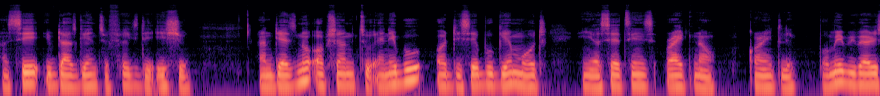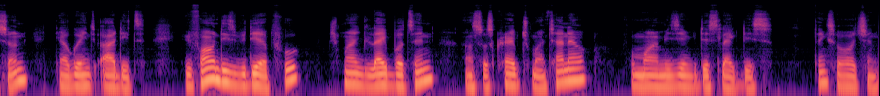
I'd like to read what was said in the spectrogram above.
and see if that's going to fix the issue. And there's no option to enable or disable game mode in your settings right now currently. But maybe very soon they are going to add it. If you found this video helpful smash the like button and subscribe to my channel for more amazing videos like this. Thanks for watching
